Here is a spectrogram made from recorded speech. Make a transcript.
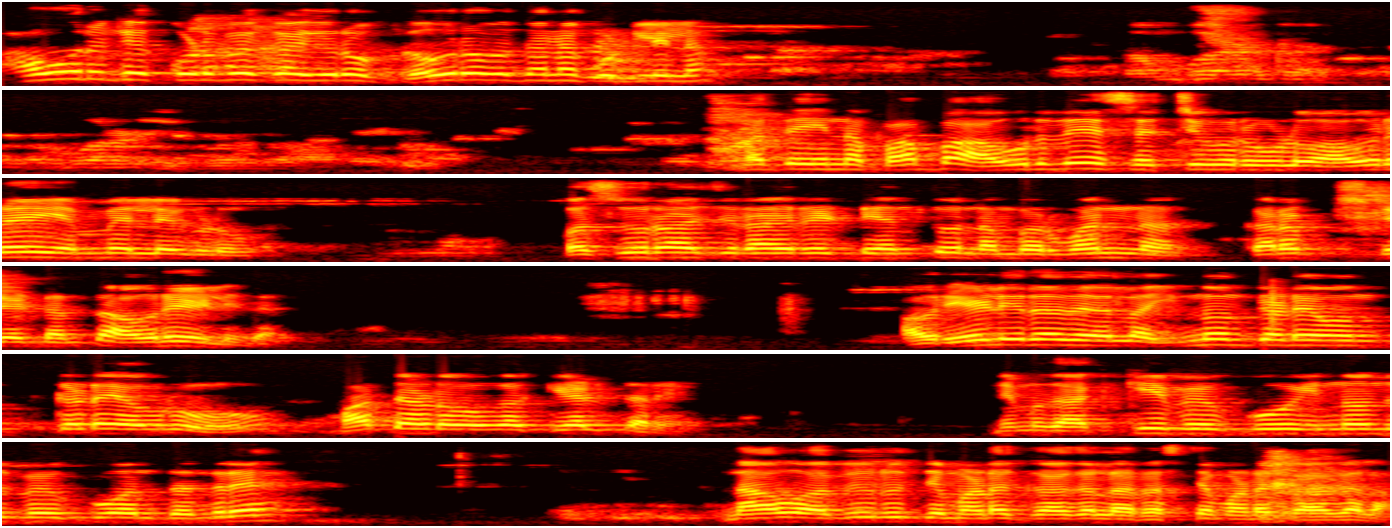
ಅವ್ರಿಗೆ ಕೊಡ್ಬೇಕಾಗಿರೋ ಗೌರವಧನ ಕೊಡ್ಲಿಲ್ಲ. ಮತ್ತೆ ಇನ್ನು ಪಾಪ ಅವ್ರದೇ ಸಚಿವರುಗಳು, ಅವರೇ ಎಂ ಎಲ್ ಎಗಳು. ಬಸವರಾಜ ರಾಯರೆಡ್ಡಿ ಅಂತೂ ನಂಬರ್ ಒನ್ ಕರಪ್ಟ್ ಸ್ಟೇಟ್ ಅಂತ ಅವರೇ ಹೇಳಿದ್ದಾರೆ. ಅವ್ರು ಹೇಳಿರೋದೇ ಅಲ್ಲ, ಇನ್ನೊಂದ್ ಕಡೆ ಒಂದ್ ಕಡೆ ಅವರು ಮಾತಾಡುವಾಗ ಕೇಳ್ತಾರೆ. ನಿಮಗೆ ಅಕ್ಕಿ ಬೇಕು, ಇನ್ನೊಂದು ಬೇಕು ಅಂತಂದ್ರೆ ನಾವು ಅಭಿವೃದ್ಧಿ ಮಾಡೋಕ್ಕಾಗಲ್ಲ, ರಸ್ತೆ ಮಾಡೋಕ್ಕಾಗಲ್ಲ.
